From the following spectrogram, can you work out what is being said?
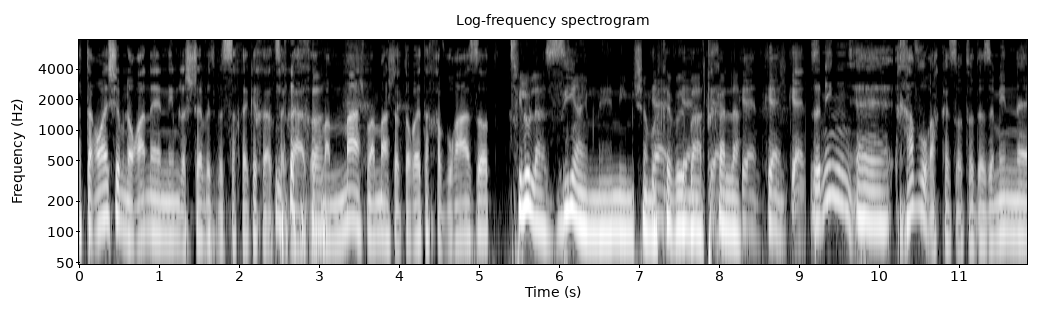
אתה רואה שהם נורא נהנים לשבת ולשחק את ההצגה הזאת, נכון. ממש ממש, אתה רואה את החבורה הזאת, אפילו להזיע הם נהנים שם, החבר'ה בהתחלה. כן, כן, כן. זה מין אה, חבורה כזאת, אתה יודע, זה מין, אה,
